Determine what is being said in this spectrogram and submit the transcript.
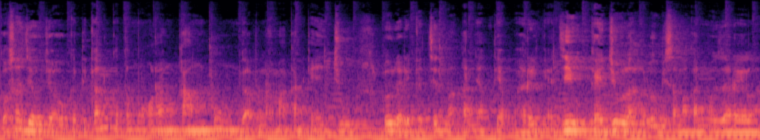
Gak usah jauh-jauh. Ketika lu ketemu orang kampung nggak pernah makan keju. Lu dari kecil makannya tiap hari keju keju lah lu bisa makan mozzarella.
